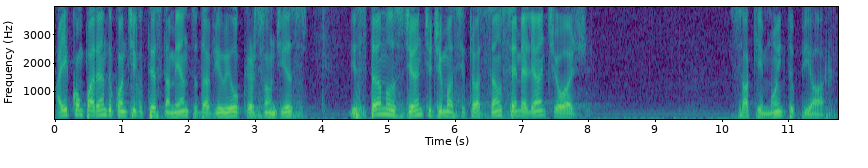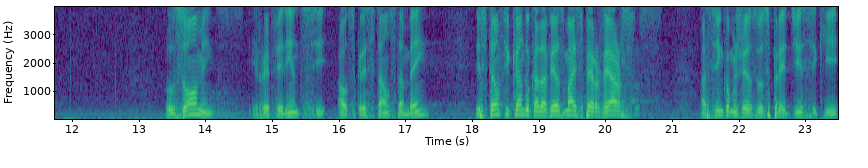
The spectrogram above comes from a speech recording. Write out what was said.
Aí, comparando com o Antigo Testamento, Davi Wilkerson diz: estamos diante de uma situação semelhante hoje, só que muito pior. Os homens, e referindo-se aos cristãos também, estão ficando cada vez mais perversos, assim como Jesus predisse que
